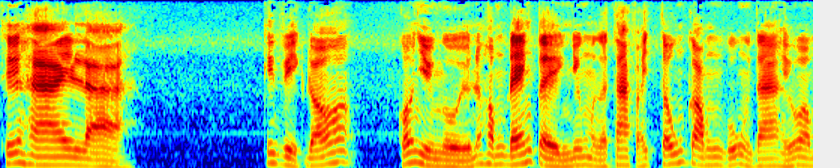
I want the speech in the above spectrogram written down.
thứ hai là cái việc đó có nhiều người nó không đáng tiền nhưng mà người ta phải tốn công của người ta, hiểu không?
